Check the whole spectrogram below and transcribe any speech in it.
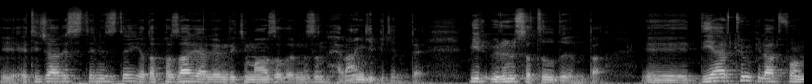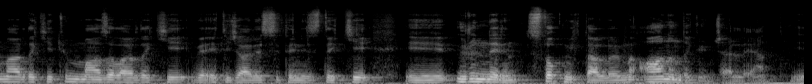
e, e-ticaret sitenizde ya da pazar yerlerindeki mağazalarınızın herhangi birinde bir ürün satıldığında e, diğer tüm platformlardaki, tüm mağazalardaki ve e-ticaret sitenizdeki e, ürünlerin stok miktarlarını anında güncelleyen, e,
